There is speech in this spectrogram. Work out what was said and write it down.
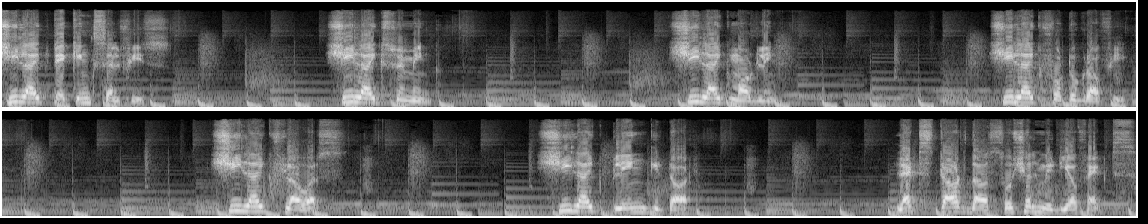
she like taking selfies she like swimming she like modelling She likes photography. She likes flowers. She likes playing guitar. Let's start the social media facts.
